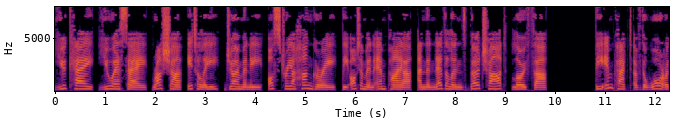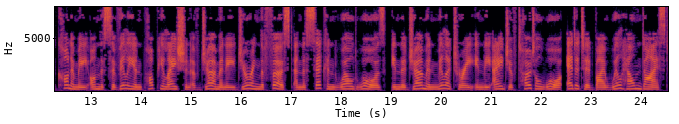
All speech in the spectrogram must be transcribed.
UK, USA, Russia, Italy, Germany, Austria-Hungary, the Ottoman Empire, and the Netherlands Burchardt, Lothar. The impact of the war economy on the civilian population of Germany during the First and the Second World Wars, in the German military in the Age of Total War, edited by Wilhelm Deist,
